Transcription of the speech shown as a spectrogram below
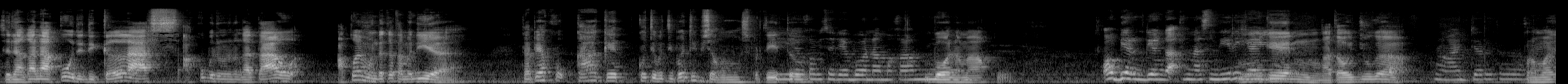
Sedangkan aku udah di kelas aku benar-benar nggak tahu. Aku emang deket sama dia tapi aku kaget kok tiba-tiba dia bisa ngomong seperti itu? iya kok bisa dia bawa nama kamu? Bawa nama aku. Oh biar dia nggak kena sendiri kayaknya. Mungkin nggak tahu juga. Kurang ajar tuh. Perempuan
